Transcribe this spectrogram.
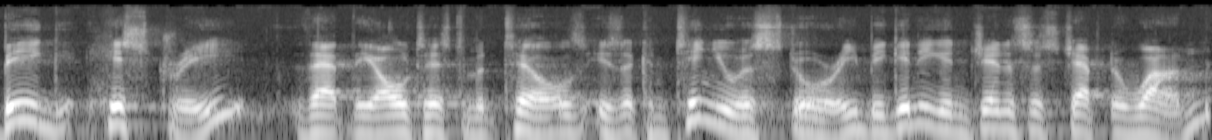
big history that the Old Testament tells is a continuous story beginning in Genesis chapter 1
